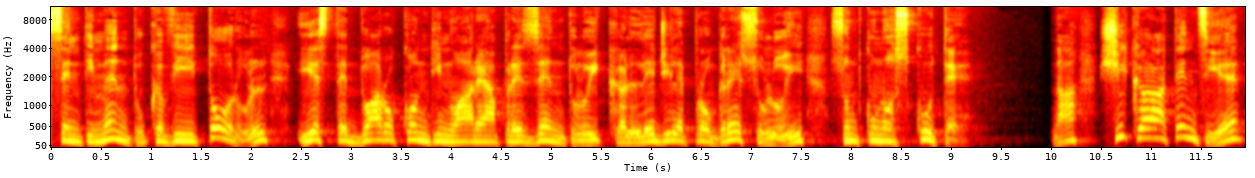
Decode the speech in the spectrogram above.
sentimentul că viitorul este doar o continuare a prezentului, că legile progresului sunt cunoscute. Da? Și că, atenție,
